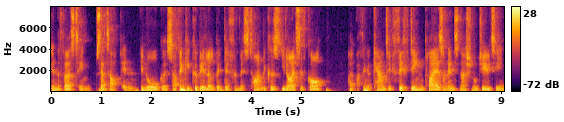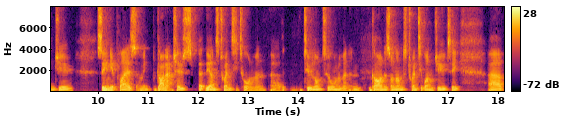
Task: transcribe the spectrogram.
in the first team set up in, in August. I think it could be a little bit different this time because United have got, I think, I counted 15 players on international duty in June senior players. I mean, Garnacho's at the under 20 tournament, uh, the Toulon tournament, and Garner's on under 21 duty. Uh,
